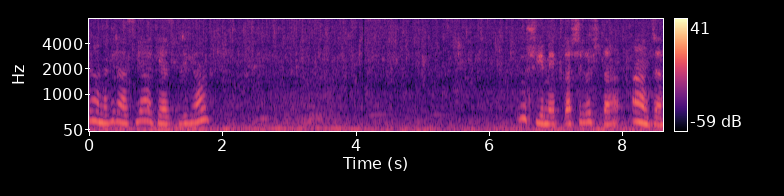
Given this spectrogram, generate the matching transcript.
Şöyle biraz yağ gezdiriyorum. Üç yemek kaşığı da anca.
